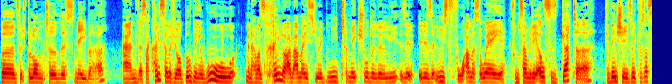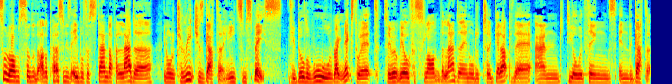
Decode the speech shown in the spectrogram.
birds which belong to this neighbor. And if you are building a wall, you would need to make sure that it is at least four amas away from somebody else's gutter, so that the other person is able to stand up a ladder in order to reach his gutter. He needs some space. If you build a wall right next to it, so he won't be able to slant the ladder in order to get up there and deal with things in the gutter.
